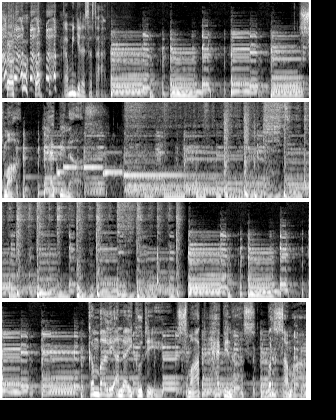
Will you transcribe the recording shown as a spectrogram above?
Kami jeda sesaat. Smart Happiness. Kembali Anda ikuti Smart Happiness bersama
